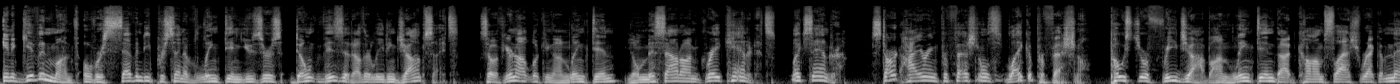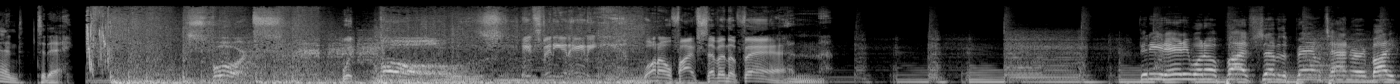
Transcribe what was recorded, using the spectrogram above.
In a given month, over 70% of LinkedIn users don't visit other leading job sites. So if you're not looking on LinkedIn, you'll miss out on great candidates like Sandra. Start hiring professionals like a professional. Post your free job on LinkedIn.com slash recommend today. Sports with balls. It's Vinny and Haney. 1057 The Fan. Vinny and Haney, 1057 The Fan. What's happening, everybody?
